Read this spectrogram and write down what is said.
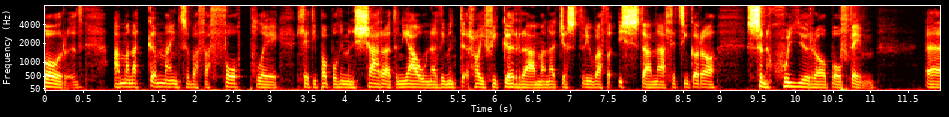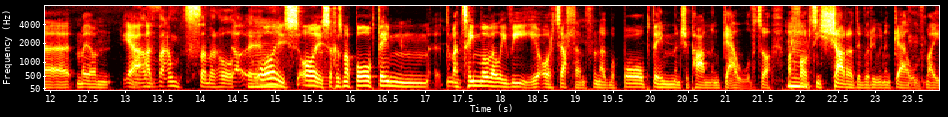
bwrdd a mae yna gymaint o fatha foreplay lle di pobl ddim yn siarad yn iawn a ddim yn rhoi ffigurau, mae yna just rhyw fath o ista yna lle ti'n gorau synhwyro bob dim. Uh, mae o'n... Ia, a ddawns am yr holl. peth. Oes, oes, achos mae bob dim... Mae'n teimlo fel i fi o'r tu allan, ffynag, mae bob dim yn Japan yn gelf. So, mae'r mm. ffordd ti'n siarad efo rhywun yn gelf, mae,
